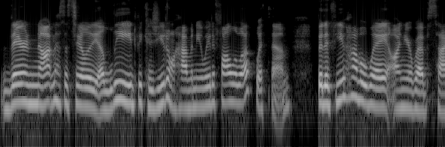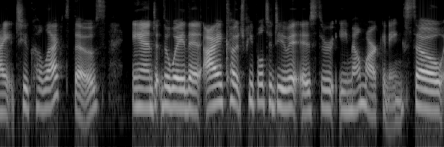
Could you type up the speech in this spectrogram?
They're not necessarily a lead because you don't have any way to follow up with them. But if you have a way on your website to collect those, and the way that I coach people to do it is through email marketing. So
